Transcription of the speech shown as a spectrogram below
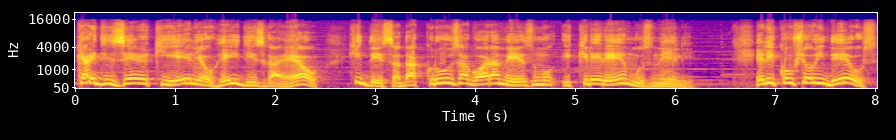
Quer dizer que ele é o rei de Israel? Que desça da cruz agora mesmo e creremos nele. Ele confiou em Deus,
